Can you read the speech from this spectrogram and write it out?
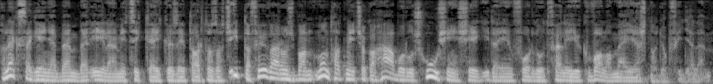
a legszegényebb ember élelmi cikkei közé tartozott, itt a fővárosban mondhatné csak a háborús húsinség idején fordult feléjük valamelyes nagyobb figyelem.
